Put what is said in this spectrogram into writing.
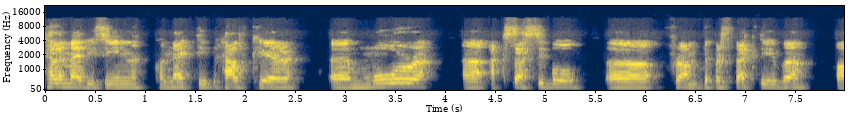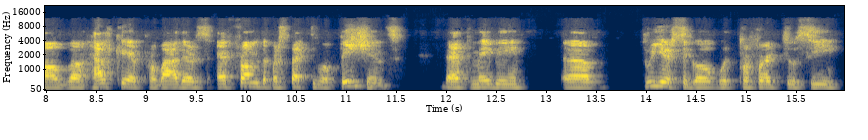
telemedicine connected healthcare uh, more accessible uh, from the perspective uh, of healthcare providers and from the perspective of patients that maybe three years ago would prefer to see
